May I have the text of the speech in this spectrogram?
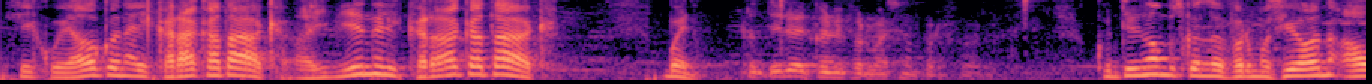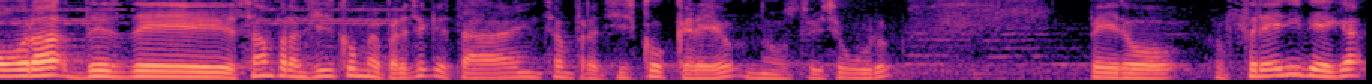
Sí, cuidado con el crack attack. Ahí viene el crack attack. Bueno, Continúe con la información, por favor. continuamos con la información. Ahora desde San Francisco, me parece que está en San Francisco, creo, no estoy seguro. Pero Freddy Vega,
